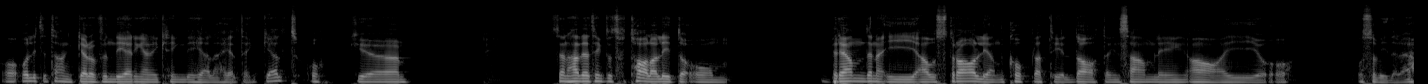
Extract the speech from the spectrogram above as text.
Och, lite tankar och funderingar kring det hela helt enkelt. Och eh, Sen hade jag tänkt att tala lite om bränderna i Australien kopplat till datainsamling, AI och, och så vidare.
